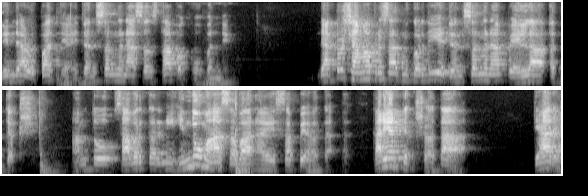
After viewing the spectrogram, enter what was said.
દીનદયાળ ઉપાધ્યાય, જનસંઘના સંસ્થાપકો બંને. ડોક્ટર શ્યામા પ્રસાદ મુખર્જી એ જનસંઘના પહેલા અધ્યક્ષ, આમ તો સાવરકરની હિન્દુ મહાસભાના એ સભ્ય હતા, કાર્યાધ્યક્ષ હતા. ત્યારે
